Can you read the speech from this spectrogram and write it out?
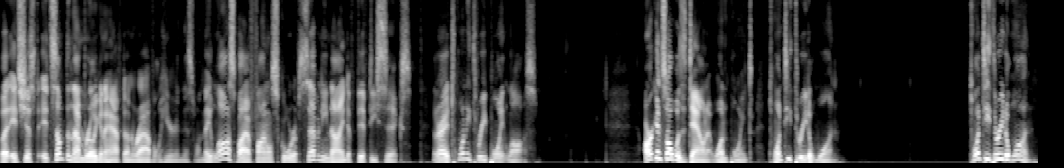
but it's just it's something that I'm really going to have to unravel here in this one. They lost by a final score of 79 to 56. They're a 23 point loss. Arkansas was down at one point, 23 to one. 23 to one.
